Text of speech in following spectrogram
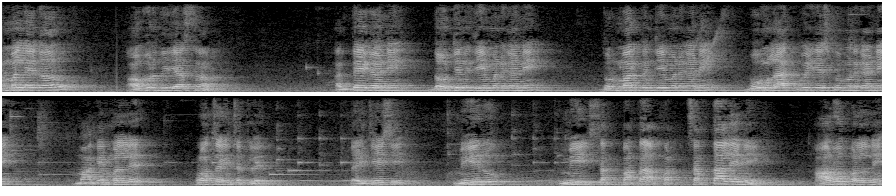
ఎమ్మెల్యే గారు అభివృద్ధి చేస్తున్నారు. అంతేగాని దౌర్జన్యం చేయమని కానీ దుర్మార్గం చేయమని కానీ భూములు ఆక్యుపై చేసుకోమని కానీ మాకు ఎమ్మెల్యే ప్రోత్సహించట్లేదు. దయచేసి మీరు మీ సత్పత సత్తా లేని ఆరోపణల్ని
